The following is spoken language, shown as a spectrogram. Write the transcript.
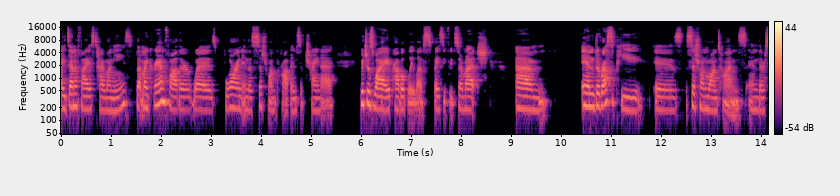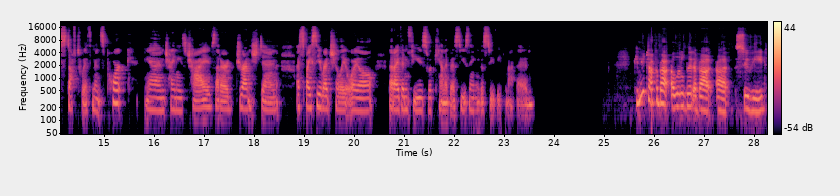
identify as Taiwanese, but my grandfather was born in the Sichuan province of China, which is why I probably love spicy food so much. Um, and the recipe is Sichuan wontons, and they're stuffed with minced pork and Chinese chives that are drenched in a spicy red chili oil that I've infused with cannabis using the sous vide method. Can you talk about a little bit about uh, sous vide?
